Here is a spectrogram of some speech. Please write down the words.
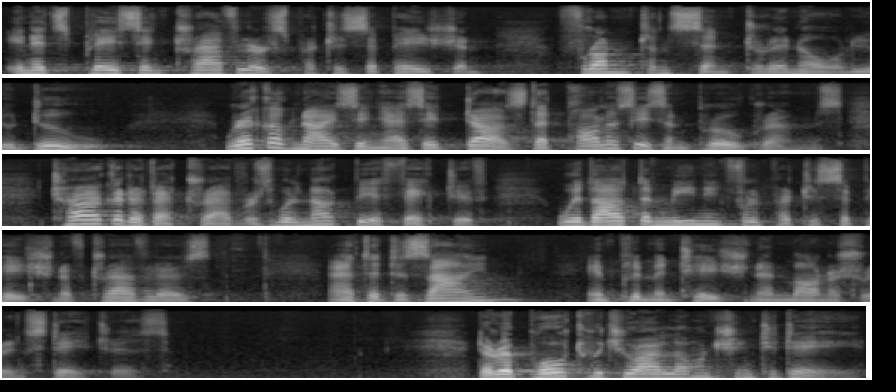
in its placing travellers' participation front and centre in all you do, recognising as it does that policies and programmes targeted at travellers will not be effective without the meaningful participation of travellers at the design, implementation, and monitoring stages. The report which you are launching today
